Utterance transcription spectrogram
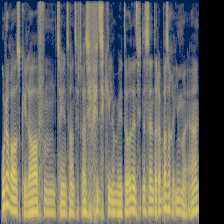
Oder rausgelaufen, 10, 20, 30, 40 Kilometer oder ins Fitnesscenter, was auch immer. Ja.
